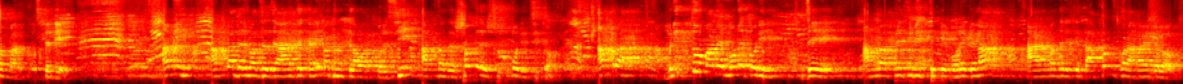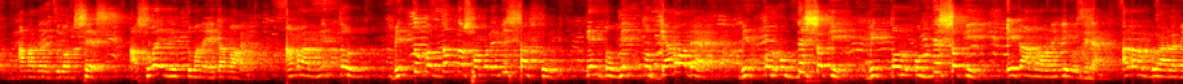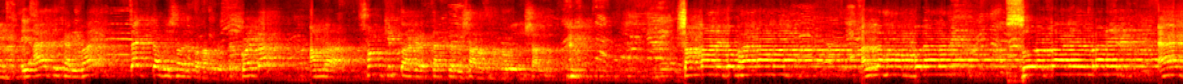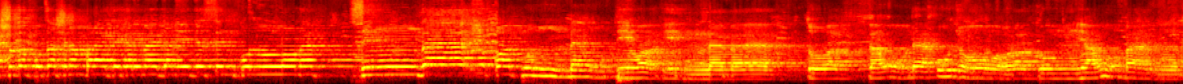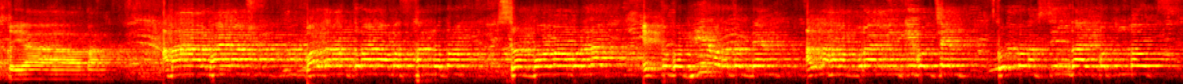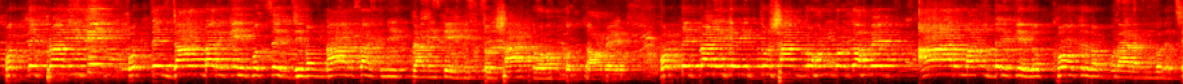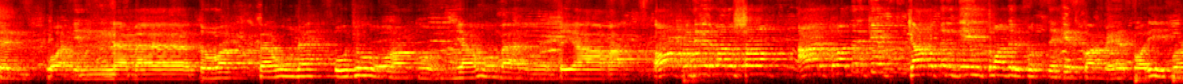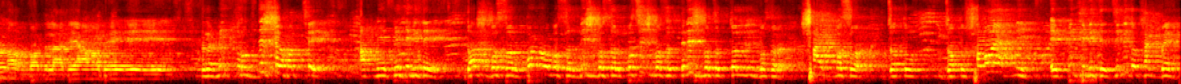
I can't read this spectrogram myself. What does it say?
সম্মানিত উপস্থিতি আমি আপনাদের মাঝে যে আয়াতে কারিমাখানা তেলাওয়াত করেছি, আপনাদের সকলের সুপরিচিত। আমরা মৃত্যু মানে মনে করি যে আমরা পৃথিবীর থেকে মরে গেলাম আর আমাদেরকে দাফন করা হয়ে গেল। আমাদের জীবন শেষ। আসলে মৃত্যু মানে এটা নয়। আমরা মৃত্যুর, মৃত্যু পর্যন্ত সকলে বিশ্বাস করি। কিন্তু মৃত্যু কেন দেয়? মৃত্যুর উদ্দেশ্য কি? মৃত্যুর উদ্দেশ্য কি? এটা আমরা অনেকেই বুঝি না। আল্লাহ রাব্বুল আলামিন এই আয়াতে কারিমায় চারটা বিষয়ের কথা বলেছেন। কয়টা? আমরা সংক্ষিপ্ত আকারে চারটা বিষয় আলোচনা করব ইনশাআল্লাহ। সম্মানিত ভাইরা আল্লাহ রাব্বুল আলে ইমরানের 185 নম্বর আয়াতে কারিমায় জানিয়ে দিয়েছেন, কুল্লু নাফসিন ওয়া ইন্নামা তুওয়াফাউনা উজুরাকুম ইয়াওমাল কিয়ামাহ আমার ভাইরা পর্দার অন্তরালে অবস্থানরত, শ্রদ্ধা বোনেরা, একটু গভীর মনোযোগ দেন। আল্লাহ রাব্বুল আলামিন কি বলছেন? কুল্লু নাফসিন যায়িকাতুল মাউত, প্রত্যেক প্রাণীকে, প্রত্যেক জানদারকে প্রত্যেক জীবনদার প্রাকৃতিক প্রাণীকে মৃত্যুর স্বাদ গ্রহণ করতে হবে। প্রত্যেক প্রাণীকে মৃত্যুর স্বাদ গ্রহণ করতে হবে। আর মানুষদেরকে লক্ষ্য করে রব্বুল আলামিন বলেছেন, ওয়া পৃথিবীর মানুষ, আর তোমাদেরকে কিয়ামতের দিন তোমাদের প্রত্যেকের কর্মের পরিপূর্ণ বদলা দেয়া হবে। তাহলে মৃত্যুর উদ্দেশ্য হচ্ছে আপনি পৃথিবীতে দশ বছর, পনেরো বছর, বিশ বছর, পঁচিশ বছর, তিরিশ বছর, চল্লিশ বছর, ষাট বছর, যত যত সময় আপনি এই পৃথিবীতে জীবিত থাকবেন,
